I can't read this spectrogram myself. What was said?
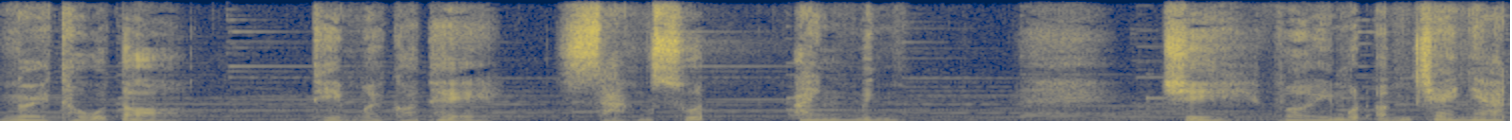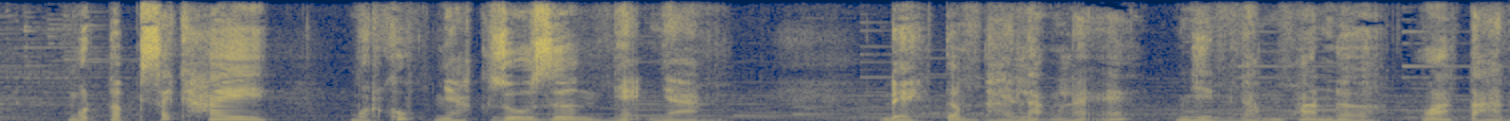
người thấu tỏ thì mới có thể sáng suốt, anh minh. Chỉ với một ấm chè nhạt một tập sách hay, một khúc nhạc du dương nhẹ nhàng, để tâm thái lặng lẽ nhìn ngắm hoa nở, hoa tàn,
